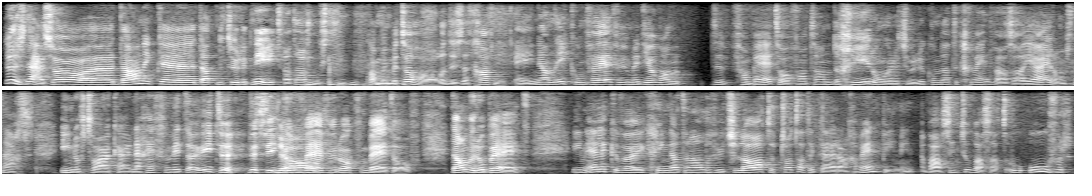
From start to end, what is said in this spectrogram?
Dus nou, zo dan ik dat natuurlijk niet, want anders moest, kwam hij me te halen, dus dat gaf niet. En dan ik om vijf uur met Johan de, van af, want dan de gierhonger natuurlijk, omdat ik gewend was al jij om s'nachts één of twee keer nog even weer te eten. Dus ik Ja. om vijf uur ook van af, dan weer op bed. In elke week ging dat een half uurtje later, totdat ik daaraan gewend ben, en was. En toen was dat over.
